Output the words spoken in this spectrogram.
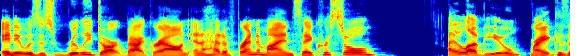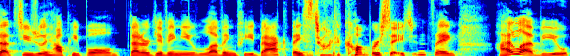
And it was this really dark background. And I had a friend of mine say, Krystal, I love you, right? Because that's usually how people that are giving you loving feedback, they start a conversation saying, I love you,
